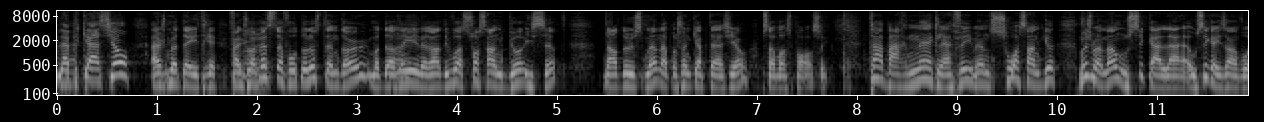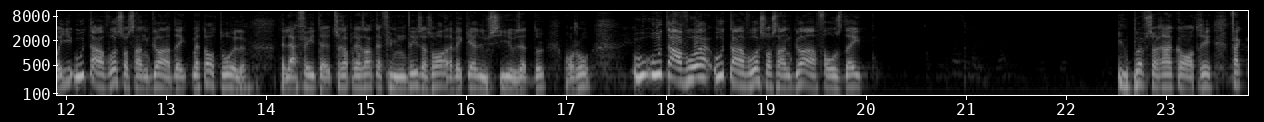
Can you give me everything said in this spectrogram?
l'application, ah, je me daterais. Fait que je vais mettre cette photo-là Tinder. Il m'a donné un rendez-vous à 60 gars ici, dans deux semaines, la prochaine captation, puis ça va se passer. Tabarnak, la fille, man, 60 gars. Moi, je me demande où c'est qu'elle qu'elle les a envoyés. Où t'envoies 60 gars en date? Mettons, toi, là. La fille, tu représentes la féminité ce soir avec elle aussi. Vous êtes deux. Bonjour. Où, où t'envoies 60 gars en fausse date? Ils peuvent se rencontrer. Fait que-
